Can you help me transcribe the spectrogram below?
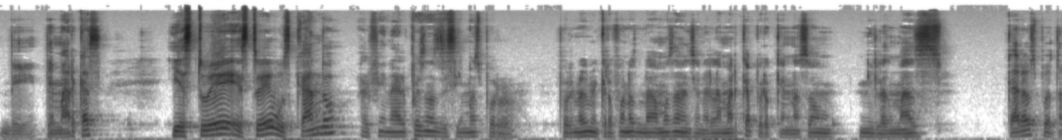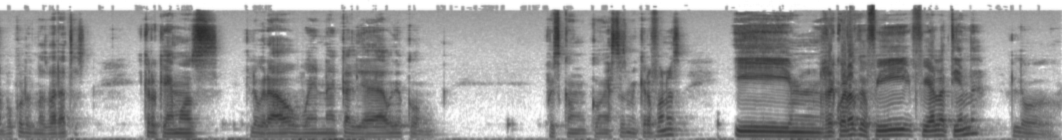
de, marcas. Y estuve, estuve buscando. Al final, pues nos decimos por, por unos micrófonos, no vamos a mencionar la marca, pero que no son ni los más caros, pero tampoco los más baratos. Creo que hemos logrado buena calidad de audio con, pues con, con estos micrófonos. Y mm, recuerdo que fui, fui a la tienda, lo,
